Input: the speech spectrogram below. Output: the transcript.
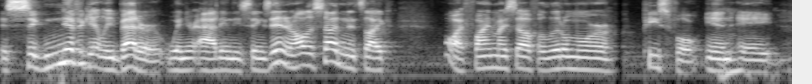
is significantly better when you're adding these things in. And all of a sudden, it's like, oh, I find myself a little more peaceful in mm-hmm. a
